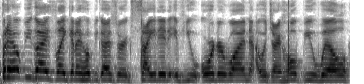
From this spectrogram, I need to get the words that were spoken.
but I hope you guys like it. I hope you guys are excited. If you order one, which I hope you will,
